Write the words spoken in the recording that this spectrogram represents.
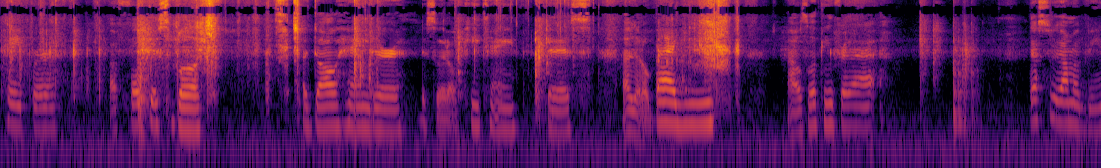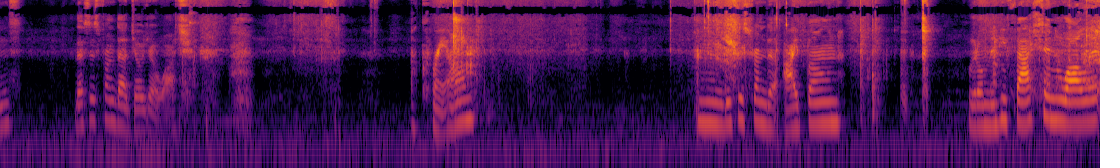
paper, a focus book, a doll hanger, this little keychain, this, a little baggie. I was looking for that. That's Llama Beans. This is from the JoJo watch. A crayon. Mm, this is from the iPhone. Little mini fashion wallet.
